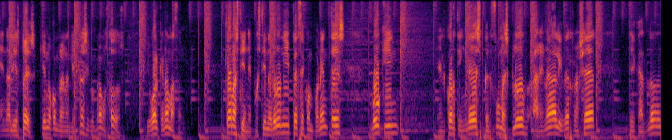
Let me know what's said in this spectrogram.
en AliExpress. ¿Quién no compra en AliExpress? Y compramos todos. Igual que en Amazon. ¿Qué más tiene? Pues tiene Druni, PC Componentes, Booking, El Corte Inglés, Perfumes Club, Arenal, Iber Rocher, Decathlon,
